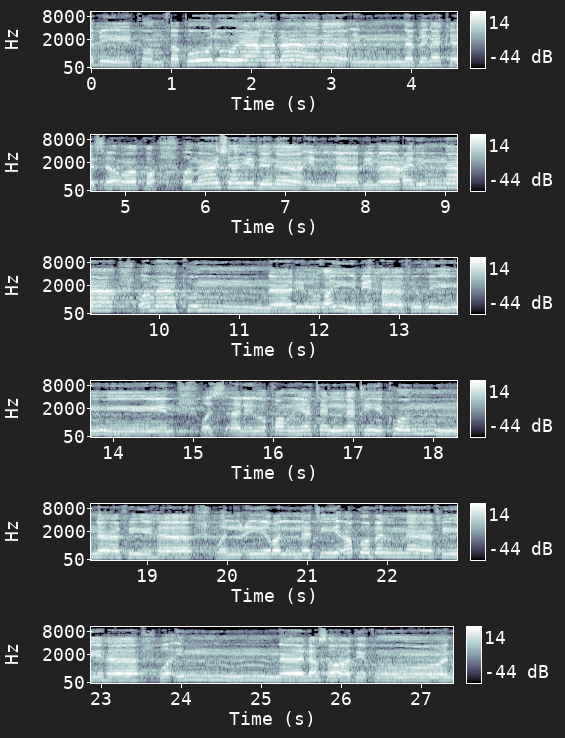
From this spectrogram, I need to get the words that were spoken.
أبيكم فقولوا يا أبانا إن ابنك سرق وما شهدنا إلا بما علمنا وما كنا للغيب حافظين. واسأل القرية التي كنا فيها والعير التي أقبلنا فيها لصادقون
